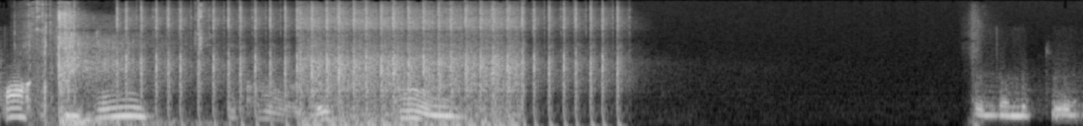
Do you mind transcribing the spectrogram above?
Fucking hell. Oh, this phone. Good number two.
